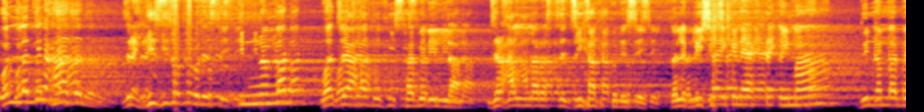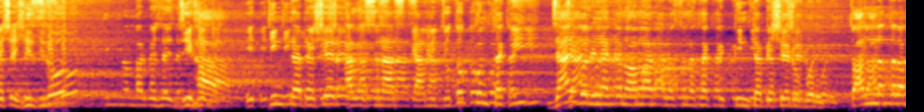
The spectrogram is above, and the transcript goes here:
ওয়াল্লাযিনা হাজারু যারা হিজরত করেছে, তিন নাম্বার, ওয়াজাহাদু ফি সাবিলিল্লাহ। যারা আল্লাহর রাস্তায় জিহাদ করেছে, তাহলে বিষয় এখানে একটা দুই নাম্বার বিষয় হিজরত, তিন নাম্বার বিষয় জিহাদ। এই তিনটা বিষয়ের আলোচনা আজকে আমি যতক্ষণ থাকি, যাই বলি না কেন আমার আলোচনা থাকবে তিনটা বিষয়ের উপরে। তো আল্লাহ তাআলা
